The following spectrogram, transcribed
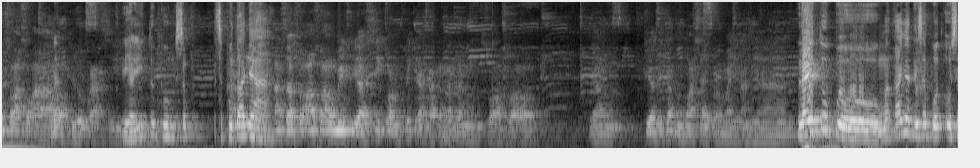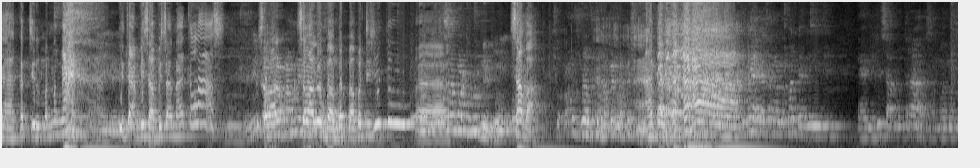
soal-soal birokrasi, Ya itu bung se- sebutannya. soal-soal mediasi konflik yang kadang-kadang soal-soal yang dia tidak menguasai permainannya. Lah itu bung, makanya disebut usaha kecil menengah. Nah, iya, Tidak bisa bisa naik kelas. Hmm, ini udah Selalu bambet-bambet di situ. Eh, sama dulu nih, Bung. sama. Soalnya sudah sudah hampir habis nih. Apa? Ini ada teman-teman dari Henry Saputra sama Mas.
